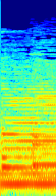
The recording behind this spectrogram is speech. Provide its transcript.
Bye.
